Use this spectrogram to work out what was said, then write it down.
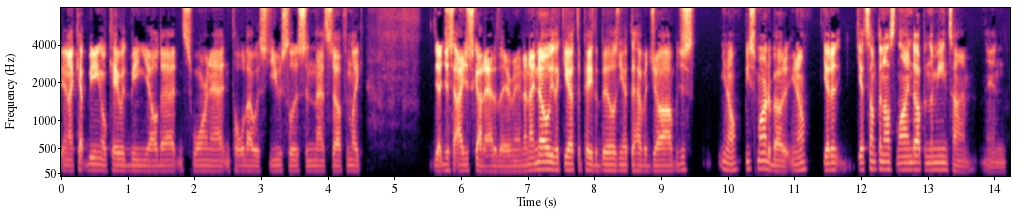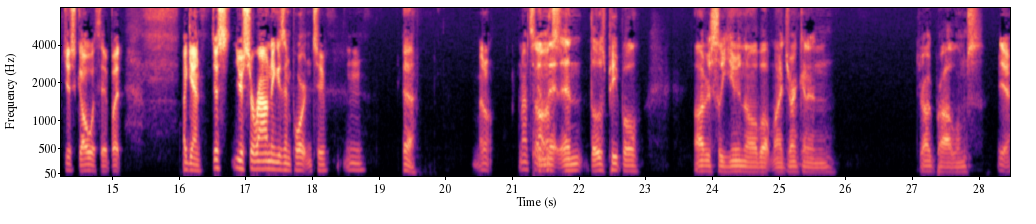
and I kept being okay with being yelled at and sworn at and told I was useless and that stuff. And like yeah, just I just got out of there, man. And I know like you have to pay the bills, and you have to have a job, but just you know, be smart about it. You know, get it, get something else lined up in the meantime, and just go with it. But again, just your surrounding is important too. Mm. Yeah. I don't. That's all. and, That's- th- and those people obviously you know about my drinking and drug problems Yeah.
